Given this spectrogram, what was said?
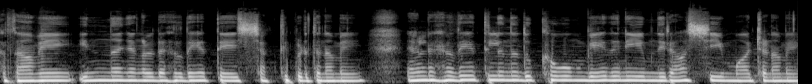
കർത്താവെ ഇന്ന് ഞങ്ങളുടെ ഹൃദയത്തെ ശക്തിപ്പെടുത്തണമേ. ഞങ്ങളുടെ ഹൃദയത്തിൽ നിന്ന് ദുഃഖവും വേദനയും നിരാശയും മാറ്റണമേ.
